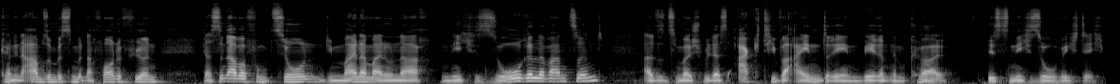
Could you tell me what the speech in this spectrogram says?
kann den Arm so ein bisschen mit nach vorne führen. Das sind aber Funktionen, die meiner Meinung nach nicht so relevant sind. Also zum Beispiel das aktive Eindrehen während einem Curl ist nicht so wichtig.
